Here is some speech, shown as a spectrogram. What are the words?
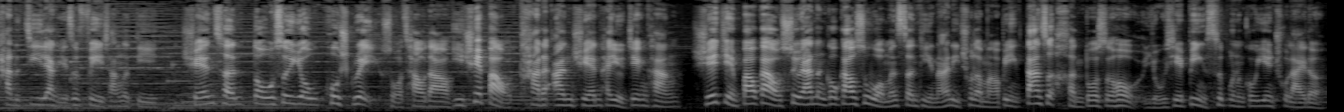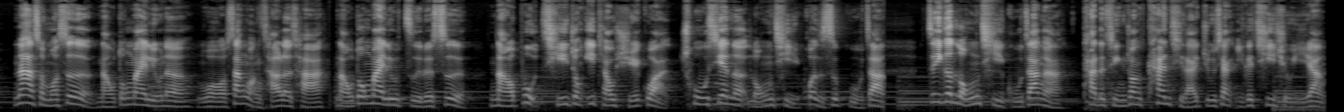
他的剂量也是非常的低，全程都是由 Push Grade 所操刀，以确保他的安全还有健康。血检报告虽然能够告诉我们身体哪里出了毛病，但是很多时候有些病是不能够验出来的。那什么是脑动脉瘤呢？我上网查了查，脑动脉瘤指的是脑部其中一条血管出现了隆起或者是鼓胀。这个隆起鼓胀啊，它的形状看起来就像一个气球一样，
